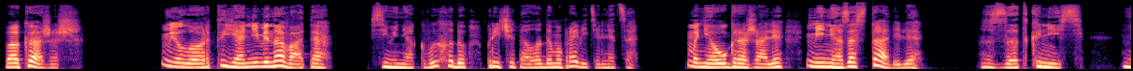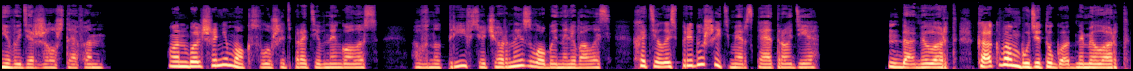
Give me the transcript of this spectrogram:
«Покажешь». «Милорд, я не виновата!» Семеня к выходу причитала домоправительница. «Мне угрожали, меня заставили!» «Заткнись!» — не выдержал Штефан. Он больше не мог слушать противный голос. Внутри все черной злобой наливалось. Хотелось придушить мерзкое отродье. «Да, милорд, как вам будет угодно, милорд!»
